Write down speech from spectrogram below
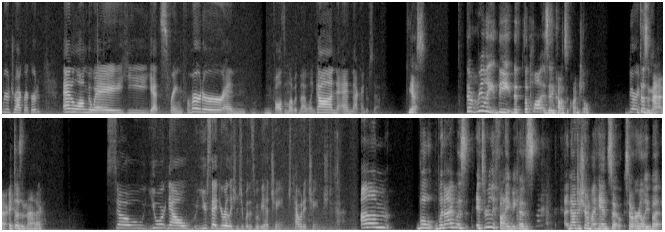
weird track record. And along the way, he gets framed for murder and falls in love with Madeline Kahn and that kind of stuff. Yes. The really the, the the plot is inconsequential. Very It doesn't matter. It doesn't matter. So your now you said your relationship with this movie had changed. How had it changed? Um, well, when I was, it's really funny because, not to show my hand so so early, but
